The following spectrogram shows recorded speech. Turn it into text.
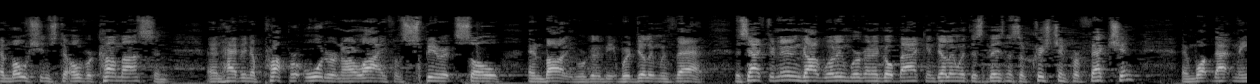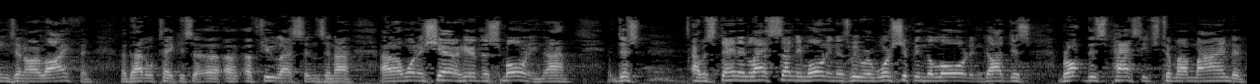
emotions to overcome us and and having a proper order in our life of spirit, soul, and body. We're going to be, we're dealing with that. This afternoon, God willing, we're going to go back and dealing with this business of Christian perfection and what that means in our life. And that'll take us a, a, a few lessons. And I, I want to share here this morning. I just, I was standing last Sunday morning as we were worshiping the Lord, and God just brought this passage to my mind and,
